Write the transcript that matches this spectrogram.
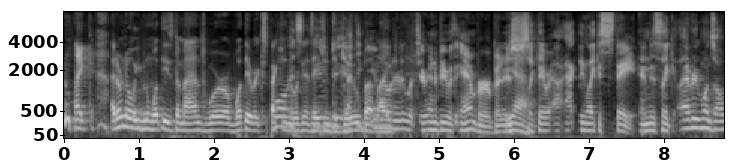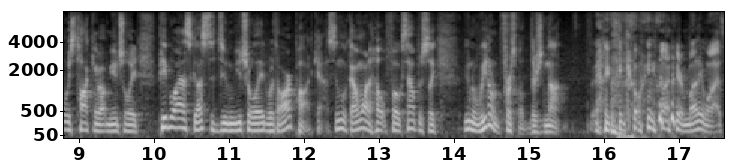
like I don't know even what these demands were or what they were expecting well, the organization to do. but you like noted it with your interview with Amber, but it's yeah. just like they were acting like a state, and it's like everyone's always talking about mutual aid. People ask us to do mutual aid with our podcast, and look, I want to help folks out, but it's like you know we don't. First of all, there's not anything going on here money wise.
